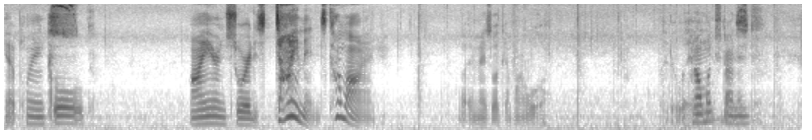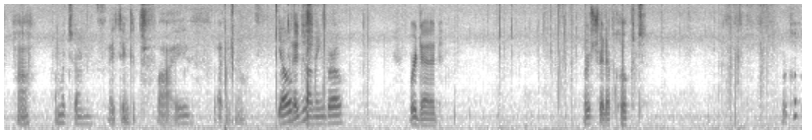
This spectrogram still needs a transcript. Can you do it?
Yeah, planks. gold. iron sword is diamonds. Come on. Well, I might as well get more wool. Put away. How much diamonds? stuff. Huh? How much diamonds? I think it's five. I don't know. Yellow's I just- coming, bro. We're dead. We're straight up cooked. We're cooked.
